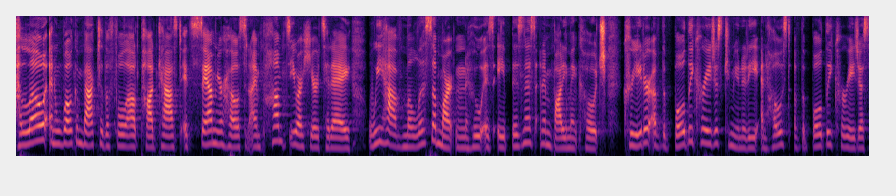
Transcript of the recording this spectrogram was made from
Hello and welcome back to the Full Out Podcast. It's Sam, your host, and I'm pumped you are here today. We have Melissa Martin, who is a business and embodiment coach, creator of the Boldly Courageous community, and host of the Boldly Courageous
